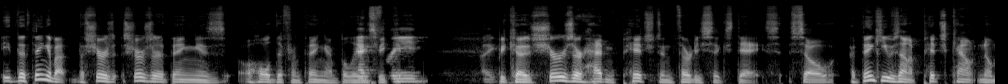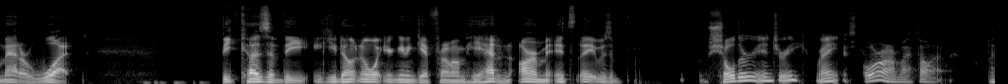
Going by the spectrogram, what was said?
Th- the thing about the Scherzer, Scherzer thing is a whole different thing, I believe. Max beca- Fried. Like, because Scherzer hadn't pitched in 36 days. So I think he was on a pitch count no matter what. Because of the you don't know what you're going to get from him. He had an arm. It's it was a shoulder injury, right? It's forearm, I thought. I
